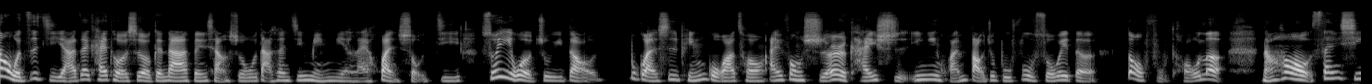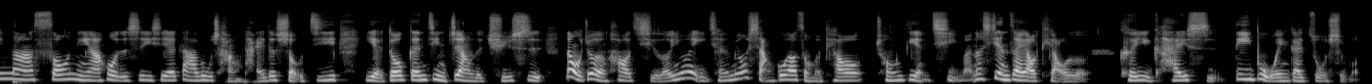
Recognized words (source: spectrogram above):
那我自己呀，在开头的时候跟大家分享说，我打算今明年来换手机，所以我有注意到，不管是苹果啊，从 iPhone 十二开始，因应环保就不付所谓的。豆腐头了，然后三星啊、Sony 啊，或者是一些大陆厂牌的手机，也都跟进这样的趋势。那我就很好奇了，因为以前没有想过要怎么挑充电器嘛，那现在要挑了，可以开始第一步，我应该做什么？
